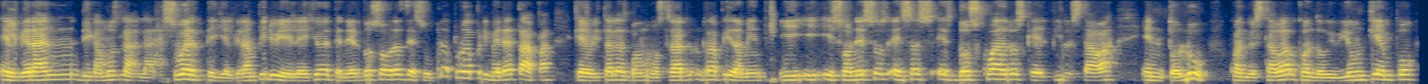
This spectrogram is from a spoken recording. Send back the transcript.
el gran, digamos, la, la, suerte y el gran privilegio de tener dos obras de su pura, primera etapa, que ahorita las vamos a mostrar rápidamente, y, y, son esos, esos dos cuadros que él estaba en Tolú, cuando estaba, cuando vivió un tiempo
